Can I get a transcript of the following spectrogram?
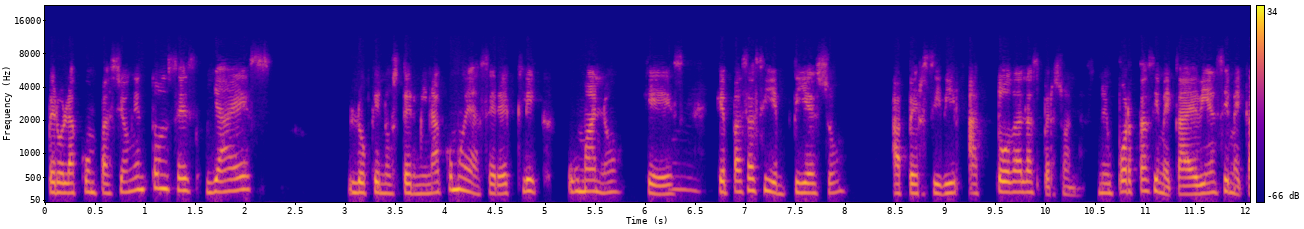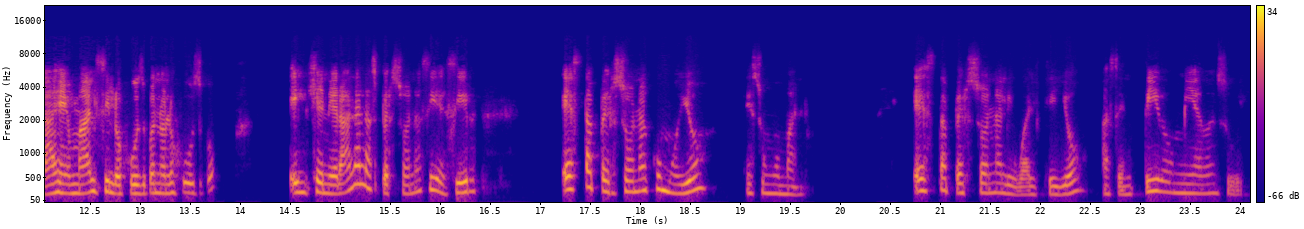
Pero la compasión entonces ya es lo que nos termina como de hacer el clic humano, que es, mm. ¿qué pasa si empiezo a percibir a todas las personas? No importa si me cae bien, si me cae mal, si lo juzgo o no lo juzgo, en general a las personas y decir, esta persona como yo es un humano. Esta persona, al igual que yo, ha sentido miedo en su vida.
